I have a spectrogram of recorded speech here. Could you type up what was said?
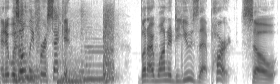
And it was only for a second but I wanted to use that part. So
